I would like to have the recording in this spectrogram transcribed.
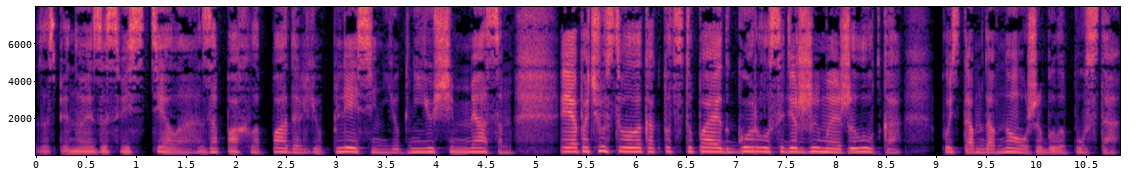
За спиной засвистело, запахло падалью, плесенью, гниющим мясом. Я почувствовала, как подступает к горлу содержимое желудка, пусть там давно уже было пусто.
